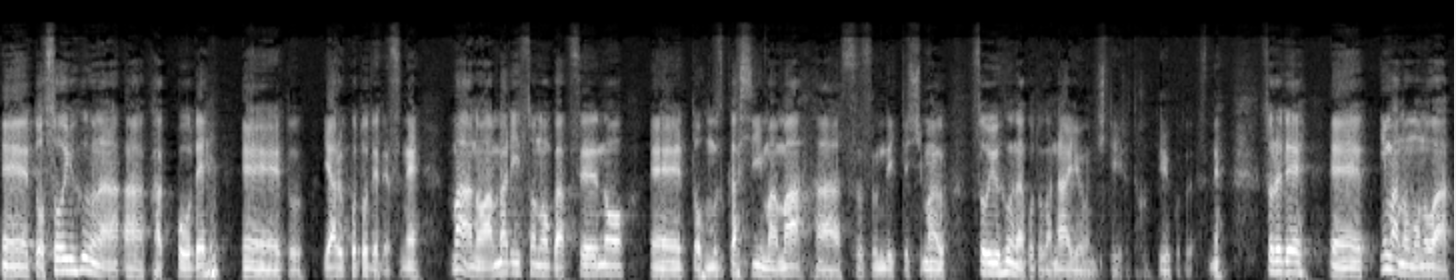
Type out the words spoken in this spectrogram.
えっ、ー、と、そういうふうな格好で、えっ、ー、と、やることでですね、まあ、あの、あんまりその学生の、えっ、ー、と、難しいままあ進んでいってしまう、そういうふうなことがないようにしているということですね。それで、えー、今のものは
